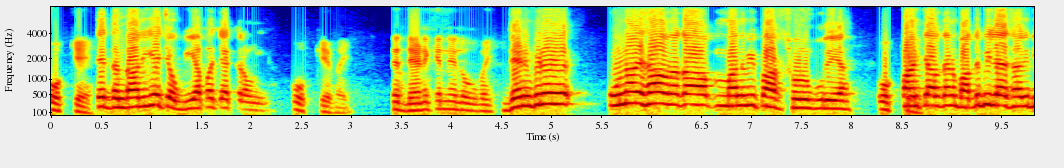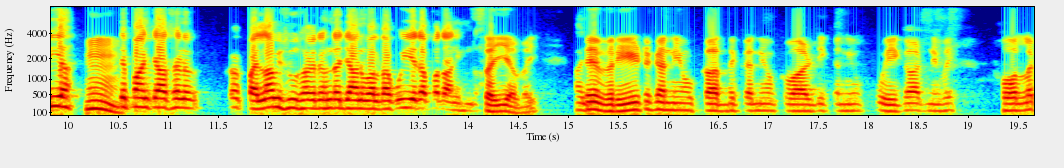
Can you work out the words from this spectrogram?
ਓਕੇ। ਤੇ ਦੰਦਾਂ ਦੀ ਇਹ ਚੌਗੀ ਆਪਾਂ ਚੈੱਕ ਕਰਾਉਣੀ ਆ। ਓਕੇ ਬਾਈ। ਤੇ ਦਿਨ ਕਿੰਨੇ ਲਊ ਬਾਈ? ਦਿਨ ਵੀਰੇ ਉਹਨਾਂ ਦੇ ਹਿਸਾਬ ਨਾਲ ਤਾਂ ਮਨ ਵੀ ਪਰਸੋਂ ਨੂੰ ਪੂਰੇ ਆ। ਪੰਜ ਚਾਰ ਦਿਨ ਵੱਧ ਵੀ ਲੈ ਸਕਦੀ ਆ। ਹੂੰ। ਤੇ ਪੰਜ ਚਾਰ ਦਿਨ ਪਹਿਲਾਂ ਵੀ ਸੂ ਸਕਦੇ ਹੁੰਦਾ ਜਾਨਵਰ ਦਾ ਕੋਈ ਇਹਦਾ ਪਤਾ ਨਹੀਂ ਹੁੰਦਾ। ਸਹੀ ਆ ਬਾਈ। ਤੇ ਵਰੀਟ ਕਰਨੀ ਉਹ ਕੱਦ ਕਰਨੀ ਉਹ ਕੁਆਲਿਟੀ ਕਰਨੀ ਉਹ ਕੋਈ ਘਾਟ ਨਹੀਂ ਬਾਈ। ਫੁੱਲ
